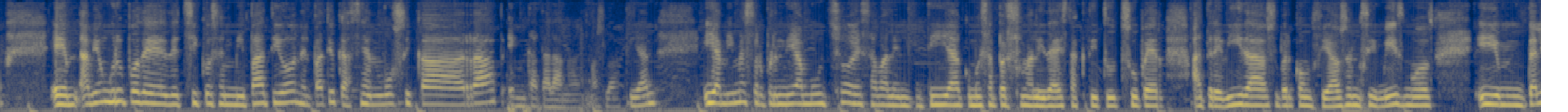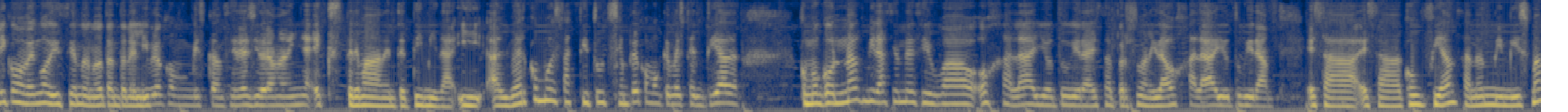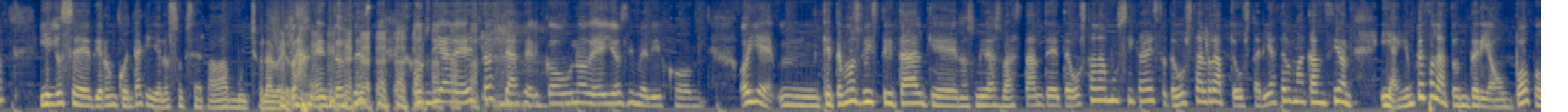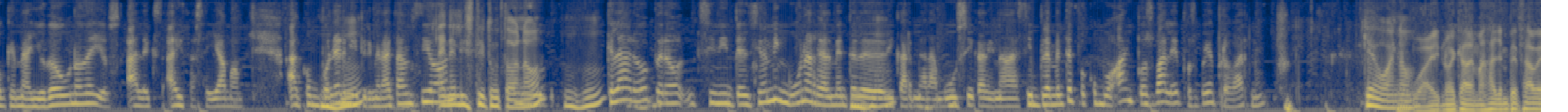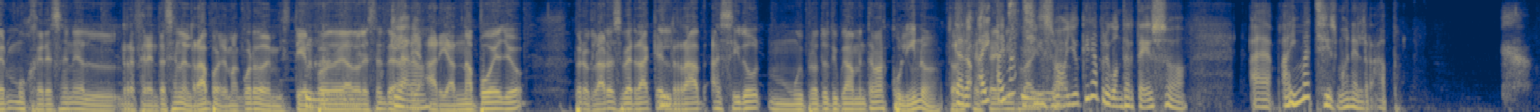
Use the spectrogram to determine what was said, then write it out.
Em, había un grupo de, chicos en mi patio, en el patio, que hacían música rap en catalán, además lo hacían, y a mí me sorprendía mucho esa valentía, como esa personalidad, esa actitud súper atrevida, súper confiados en sí mismos, y mm, tal y como vengo diciendo, ¿no? tanto en el libro como en mis canciones, yo era una niña extremadamente tímida, y al ver como esa actitud siempre como que me sentía como con una admiración de decir, wow, ojalá yo tuviera esta personalidad, ojalá yo tuviera esa, esa confianza en mí misma y ellos se dieron cuenta que yo los observaba mucho, la verdad. Entonces, un día de estos se acercó uno de ellos y me dijo, oye, mm, que te hemos visto y tal, que nos miras bastante, ¿te gusta la música esto? ¿Te gusta el rap? ¿Te gustaría hacer una canción? Y ahí empezó la tontería un poco, que me ayudó uno de ellos, Alex Aiza se llama, a componer mi primera canción. En el instituto, ¿no? Claro, pero sin intención ninguna realmente de dedicarme a la música ni nada. Simplemente fue como, ay, pues vale, pues voy a probar, ¿no? Qué bueno. Qué guay, ¿no? Y que además haya empezado a ver mujeres en el referentes en el rap, porque yo me acuerdo de mis tiempos de adolescente, Ariadna Puello, pero claro, es verdad que el rap ha sido muy prototípicamente masculino. claro, hay, hay machismo, yo quería preguntarte eso. Ah, ¿Hay machismo en el rap?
